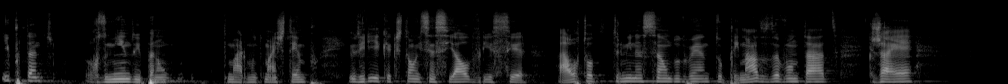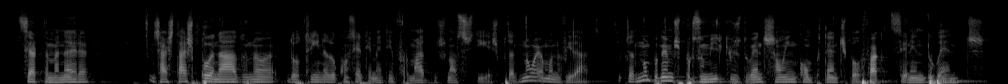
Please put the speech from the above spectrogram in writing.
E, portanto, resumindo e para não tomar muito mais tempo, eu diria que a questão essencial deveria ser a autodeterminação do doente, o primado da vontade, que já é, de certa maneira, já está explanado na doutrina do consentimento informado nos nossos dias. Portanto, não é uma novidade. E, portanto, não podemos presumir que os doentes são incompetentes pelo facto de serem doentes.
